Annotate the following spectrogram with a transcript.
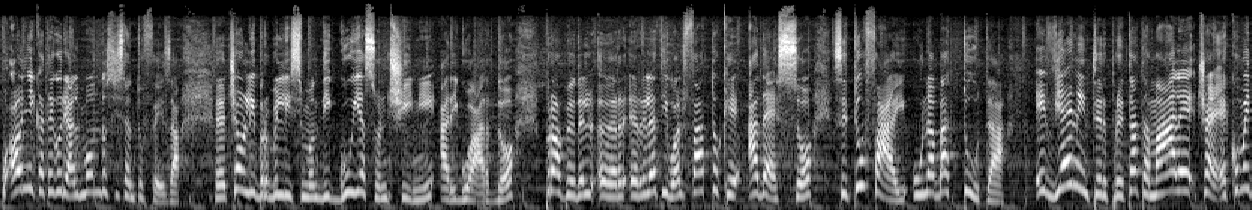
ogni categoria al mondo si sente offesa. Eh, c'è un libro bellissimo di Guia Soncini a riguardo, proprio del- eh, relativo al fatto che adesso se tu fai una battuta e viene interpretata male, cioè è come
